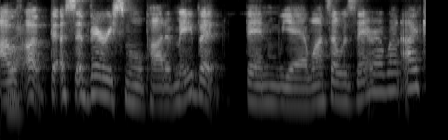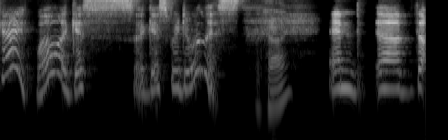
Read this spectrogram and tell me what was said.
I, was Right. I, that's a very small part of me, but then yeah, once I was there, I went, okay, well, I guess I guess we're doing this. Okay. And uh, the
